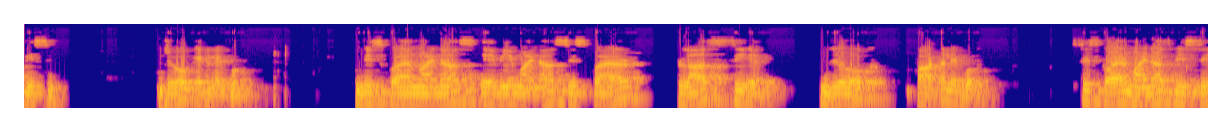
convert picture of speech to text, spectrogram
bc যোগ এটা লিখব। B square minus a b minus c square plus c a যোগ পাওয়ারটা লিখব। C square minus bc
